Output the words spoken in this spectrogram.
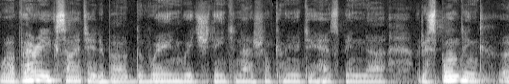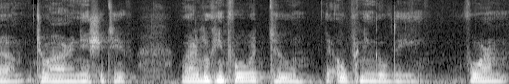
We are very excited about the way in which the international community has been uh, responding um, to our initiative. We are looking forward to the opening of the forum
